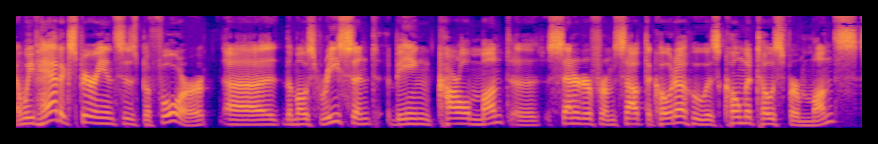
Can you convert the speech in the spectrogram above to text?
And we've had experiences before, uh, the most recent being Karl Mundt, a senator from South Dakota who was comatose for months.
